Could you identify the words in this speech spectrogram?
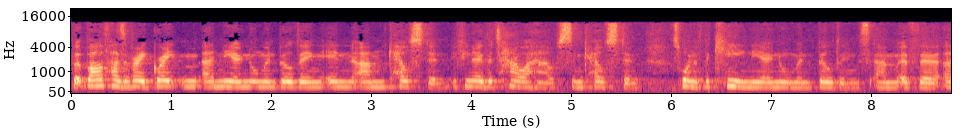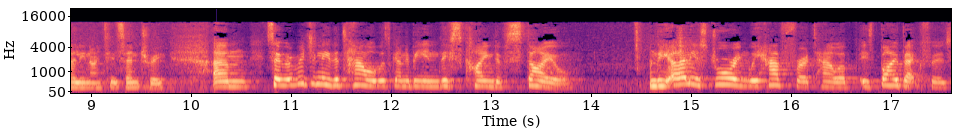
But Bath has a very great uh, neo Norman building in um, Kelston. If you know the Tower House in Kelston, it's one of the key neo Norman buildings um, of the early 19th century. Um, so originally the tower was going to be in this kind of style. And the earliest drawing we have for a tower is by Beckford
